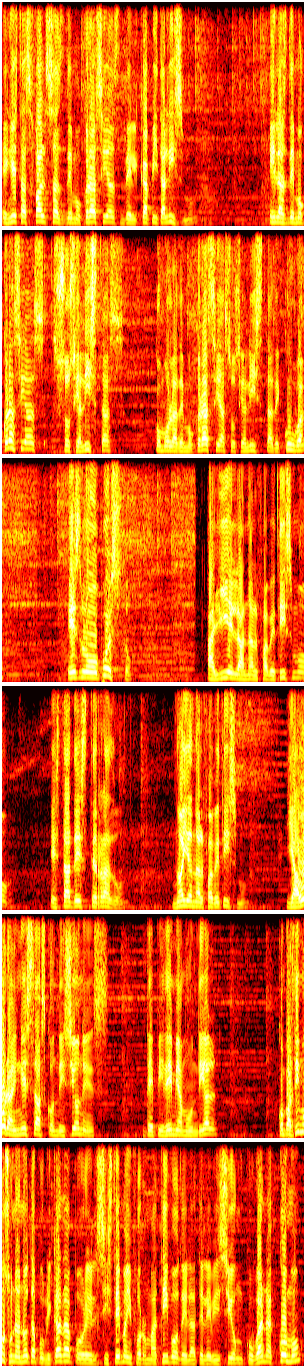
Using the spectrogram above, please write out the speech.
en estas falsas democracias del capitalismo. En las democracias socialistas, como la democracia socialista de Cuba, es lo opuesto. Allí el analfabetismo está desterrado, no hay analfabetismo. Y ahora en estas condiciones de epidemia mundial, Compartimos una nota publicada por el Sistema Informativo de la Televisión Cubana cómo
